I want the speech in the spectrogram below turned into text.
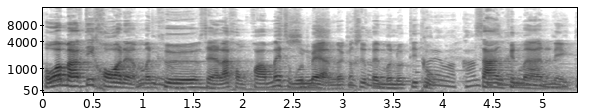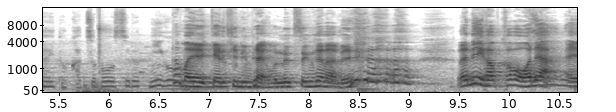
เพราะว่ามาร์กที่คอเนี่ยมันคือสัญลักษณ์ของความไม่สมบูรณ์แบบนะก็คือเป็นมนุษย์ที่ถูกสร้างขึ้นมานั่นเองทำไมเกนชินอิมแพกมันลึกซึ้งขนาดนี้ และนี่ครับเขาบอกว่าเนี่ยไอ้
